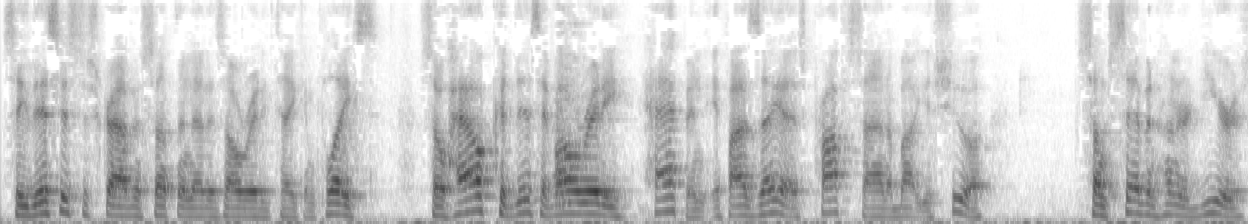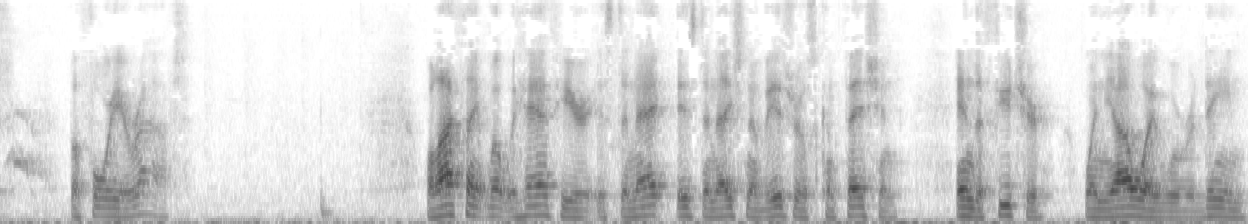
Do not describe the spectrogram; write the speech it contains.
See, this is describing something that has already taken place. So how could this have already happened if Isaiah is prophesying about Yeshua some 700 years before he arrives? Well, I think what we have here is the, is the nation of Israel's confession in the future when Yahweh will redeem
